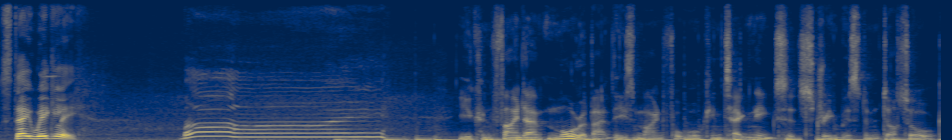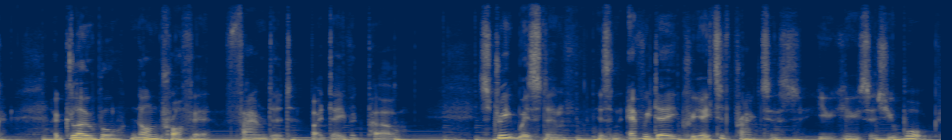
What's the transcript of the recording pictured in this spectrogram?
stay wiggly. Bye. You can find out more about these mindful walking techniques at streetwisdom.org, a global non profit founded by David Pearl. Street Wisdom is an everyday creative practice you use as you walk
